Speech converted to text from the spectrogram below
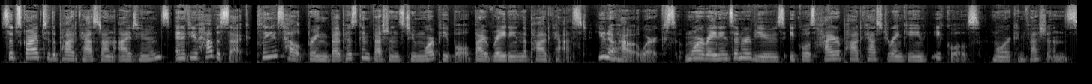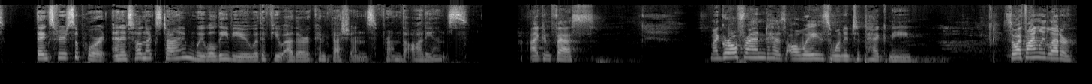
Subscribe to the podcast on iTunes, and if you have a sec, please help bring Bedpost Confessions to more people by rating the podcast. You know how it works. More ratings and reviews equals higher podcast ranking equals more confessions. Thanks for your support, and until next time, we will leave you with a few other confessions from the audience. I confess. My girlfriend has always wanted to peg me. So I finally let her.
